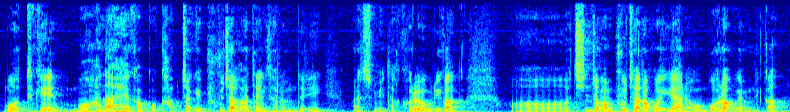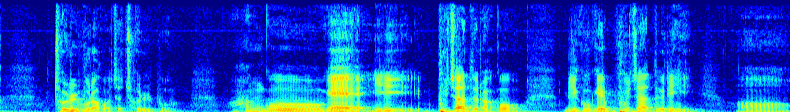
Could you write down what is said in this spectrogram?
뭐 어떻게 뭐 하나 해갖고 갑자기 부자가 된 사람들이 많습니다. 그걸 우리가 어, 진정한 부자라고 얘기 안 하고 뭐라고 합니까? 졸부라고 하죠. 졸부. 한국의 이 부자들하고 미국의 부자들이 어,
